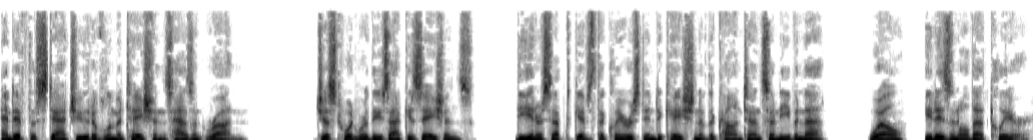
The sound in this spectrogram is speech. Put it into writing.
and if the statute of limitations hasn't run. Just what were these accusations? The Intercept gives the clearest indication of the contents and even that? Well, it isn't all that clear.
